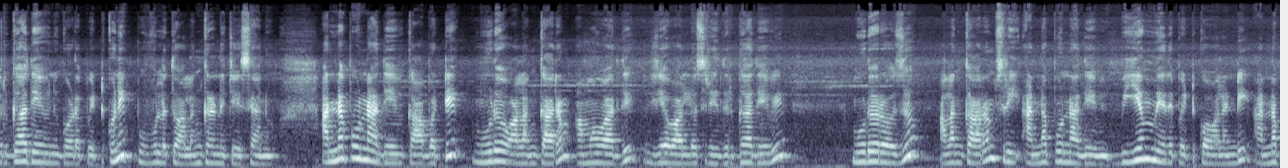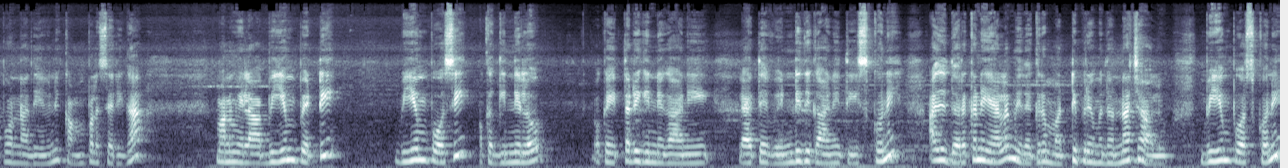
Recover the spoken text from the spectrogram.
దుర్గాదేవిని కూడా పెట్టుకొని పువ్వులతో అలంకరణ చేశాను. అన్నపూర్ణాదేవి కాబట్టి మూడో అలంకారం అమ్మవారిది విజయవాడలో శ్రీ దుర్గాదేవి మూడో రోజు అలంకారం శ్రీ అన్నపూర్ణాదేవి బియ్యం మీద పెట్టుకోవాలండి. అన్నపూర్ణాదేవిని కంపల్సరిగా మనం ఇలా బియ్యం పెట్టి బియ్యం పోసి ఒక గిన్నెలో ఒక ఇత్తడి గిన్నె కానీ లేకపోతే వెండిది కానీ తీసుకొని అది దొరకనియాల మీ దగ్గర మట్టి ప్రేమది ఉన్నా చాలు. బియ్యం పోసుకొని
